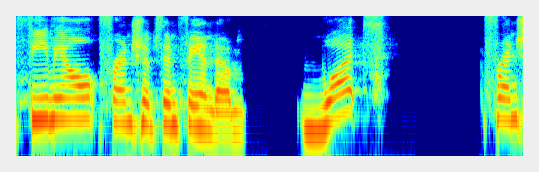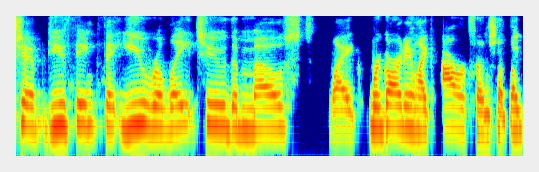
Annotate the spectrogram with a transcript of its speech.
female friendships in fandom, what friendship do you think that you relate to the most, like regarding like our friendship? Like,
